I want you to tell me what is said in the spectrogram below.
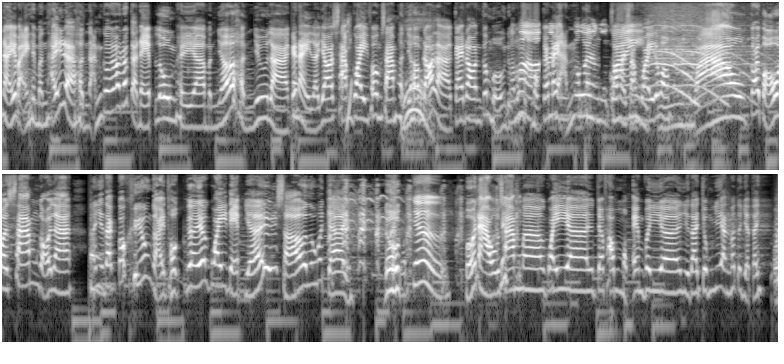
này các bạn thì mình thấy là hình ảnh của nó rất là đẹp luôn. Thì à, mình nhớ hình như là cái này là do sam quay phải không sam? Hình như hôm đó là Kairon có mượn được Đúng một, rồi, một cái máy ảnh. tôi là người quay sam quay đúng không? Wow coi bộ là sam gọi là cái gì ta có khiếu nghệ thuật ghê á quay đẹp dễ sợ luôn á trời. Được. Được chứ. Bữa nào sam ờ, quay ờ, cho phong một mv ờ, gì ta chung với anh Mr. Dịch đi. Ủa?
